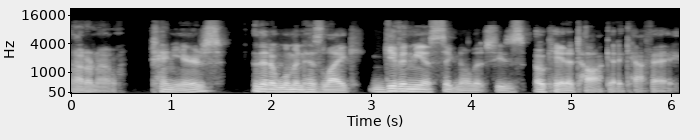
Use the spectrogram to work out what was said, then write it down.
i don't know 10 years that a woman has like given me a signal that she's okay to talk at a cafe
